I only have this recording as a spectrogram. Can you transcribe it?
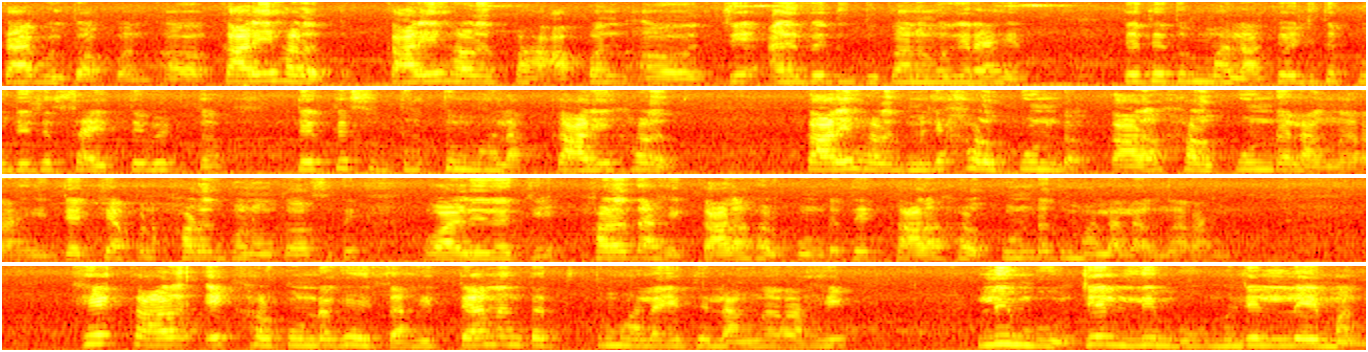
काय बोलतो आपण? काळी हळद. काळी हळद पहा. आपण जे आयुर्वेदिक दुकानं वगैरे आहेत तेथे तुम्हाला किंवा जिथे पूजेचे साहित्य भेटतं तेथे सुद्धा तुम्हाला काळी हळद काळी हळद म्हणजे हळकुंड. काळं हळकुंड लागणार आहे. ज्याची आपण हळद बनवतो असं ते वाळलेलं जी हळद आहे काळं हळकुंड ते काळं हळकुंड तुम्हाला लागणार आहे. हे काळं एक हळकुंड घ्यायचं आहे. त्यानंतर तुम्हाला येथे लागणार आहे लिंबू. जे लिंबू म्हणजे लेमन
